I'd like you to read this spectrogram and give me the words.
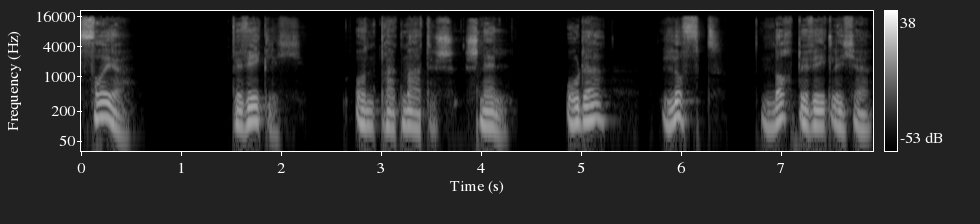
Feuer, beweglich und pragmatisch, schnell. Oder Luft, noch beweglicher,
